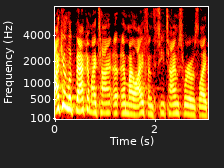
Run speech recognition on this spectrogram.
I can look back at my time uh, in my life and see times where it was like,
